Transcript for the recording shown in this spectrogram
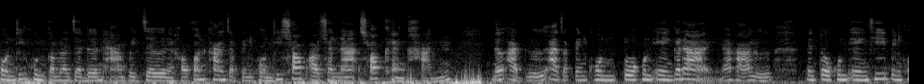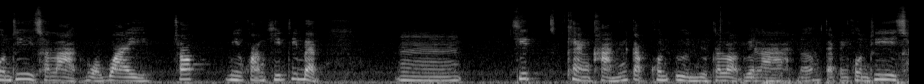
คนที่คุณกำลังจะเดินทางไปเจอเนี่ยเขาค่อนข้างจะเป็นคนที่ชอบเอาชนะ ชอบแข่งขันเนอะอาจหรืออาจจะเป็นคนตัวคุณเองก็ได้นะคะ หรือเป็นตัวคุณเองที่เป็นคนที่ฉลาดหัวไวชอบมีความคิดที่แบบ อืม คิดแข่งขันกับคนอื่นอยู่ตลอดเวลาเนอะแต่เป็นคนที่ฉ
